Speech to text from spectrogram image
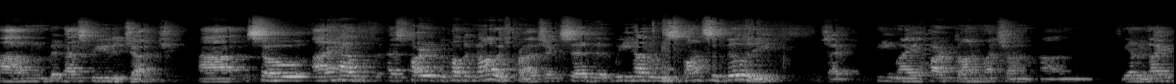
um, but that's for you to judge. Uh, so I have, as part of the Public Knowledge Project, said that we have a responsibility, which I theme I harped on much on, on the other night,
